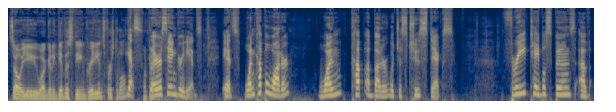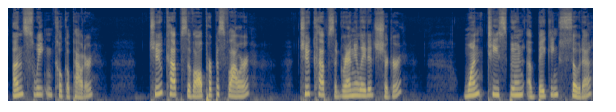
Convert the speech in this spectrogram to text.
So- you are going to give us the ingredients first of all? yes. Okay. There is the ingredients. It's one cup of water, one cup of butter, which is two sticks, three tablespoons of unsweetened cocoa powder, two cups of all-purpose flour, two cups of granulated sugar, one teaspoon of baking soda,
